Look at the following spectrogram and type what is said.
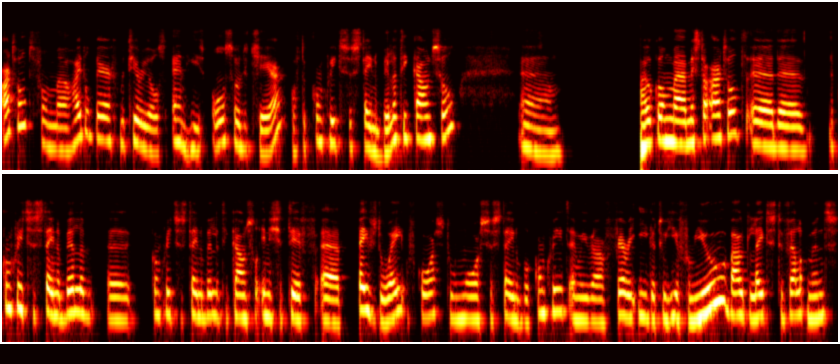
Arthold from uh, Heidelberg Materials, and he's also the chair of the Concrete Sustainability Council. Um, welcome, uh, Mr. Arthold. Uh, the, the Concrete Sustainability uh, Concrete Sustainability Council initiative uh, paves the way, of course, to more sustainable concrete. And we are very eager to hear from you about the latest developments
